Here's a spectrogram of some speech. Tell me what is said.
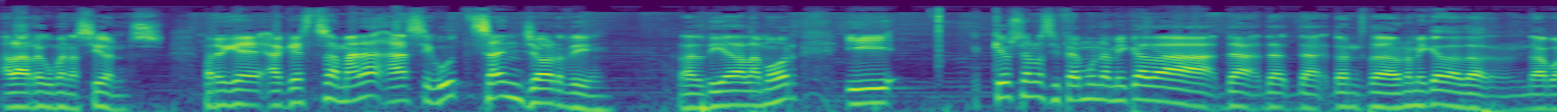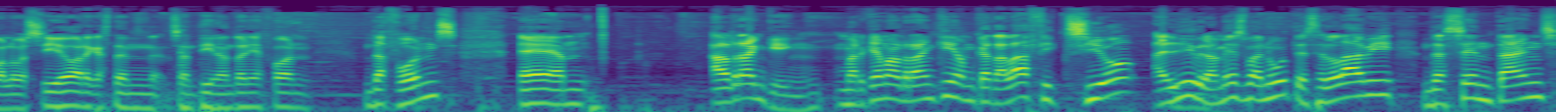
a les recomanacions? Perquè aquesta setmana ha sigut Sant Jordi, el dia de l'amor, i què us sembla si fem una mica de, de, de, de, doncs de, una mica d'avaluació, de, d'avaluació, ara que estem sentint Antònia Font de fons? Eh, el rànquing. Marquem el rànquing en català ficció. El llibre més venut és L'avi de 100 anys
